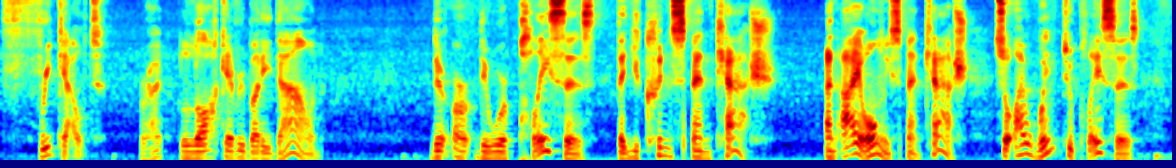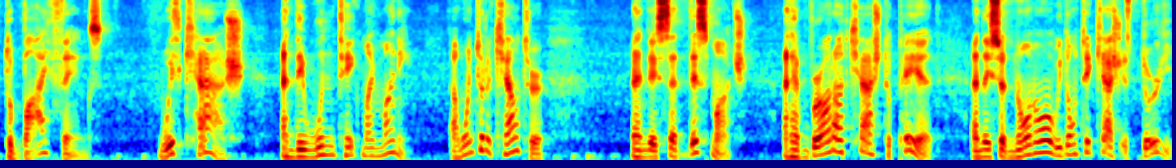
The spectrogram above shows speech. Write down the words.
freak out right lock everybody down there are there were places that you couldn't spend cash and i only spent cash. So i went to places to buy things with cash and they wouldn't take my money. I went to the counter and they said this much and i brought out cash to pay it and they said no no we don't take cash. It's dirty.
